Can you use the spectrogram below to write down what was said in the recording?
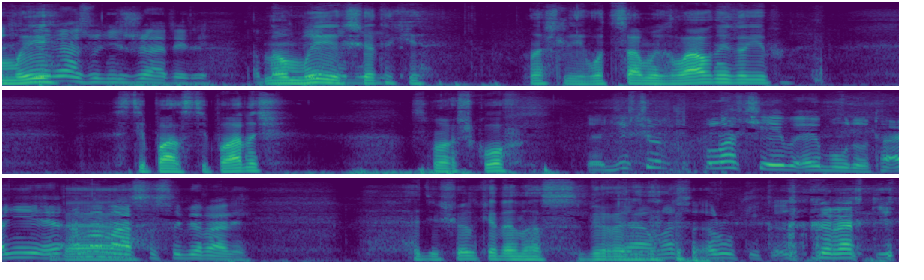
мы- ни разу не жарили. Но мы Обалденно их все-таки нашли. Вот самый главный гриб. Степан Степанович Сморшков. Да, Девчонки половчей э, будут. Они э, Да. ананасы собирали. А девчонки на нас собирали. Да, да. у нас руки к- коротки.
